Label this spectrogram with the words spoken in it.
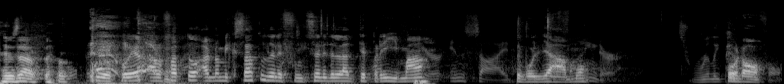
Esatto. E poi hanno, fatto- hanno mixato delle funzioni dell'anteprima, se vogliamo, o no.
